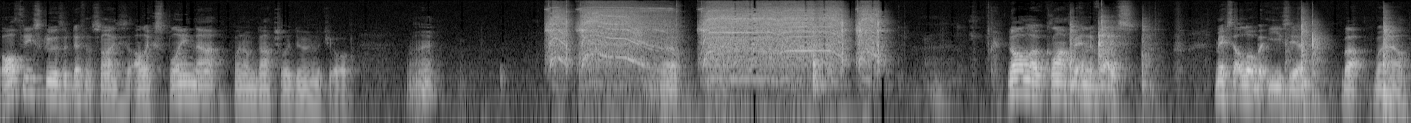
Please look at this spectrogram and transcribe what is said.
All three screws are different sizes. I'll explain that when I'm actually doing the job. Right. Well. Normally I'll clamp it in the vise. Makes it a little bit easier. But, well,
